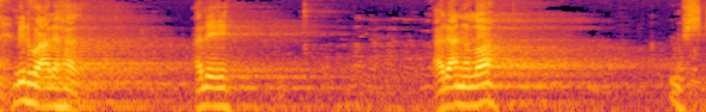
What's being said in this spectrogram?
احمله على هذا. على إيه؟ على أن الله مش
